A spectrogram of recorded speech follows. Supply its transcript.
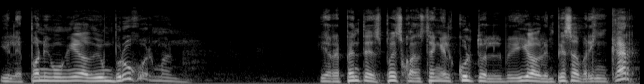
y le ponen un hígado de un brujo, hermano, y de repente después cuando está en el culto el hígado le empieza a brincar,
